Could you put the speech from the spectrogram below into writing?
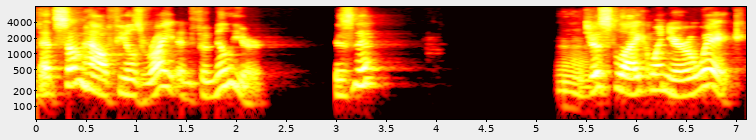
that somehow feels right and familiar, isn't it? Mhm. Just like when you're awake.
